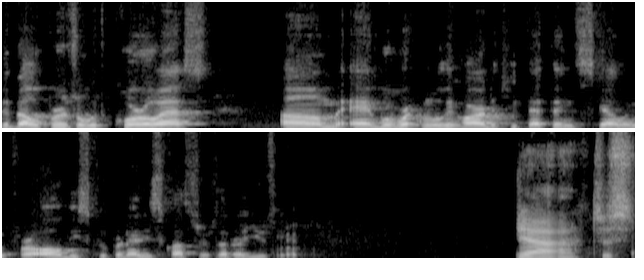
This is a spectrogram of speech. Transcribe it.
developers are with CoreOS, um, and we're working really hard to keep that thing scaling for all these Kubernetes clusters that are using it. Yeah, just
